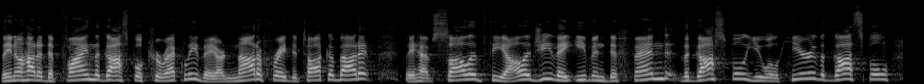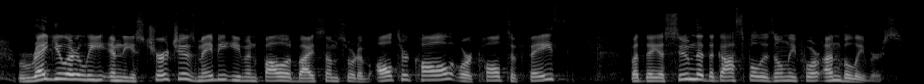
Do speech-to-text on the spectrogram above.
They know how to define the gospel correctly. They are not afraid to talk about it. They have solid theology. They even defend the gospel. You will hear the gospel regularly in these churches, maybe even followed by some sort of altar call or call to faith. But they assume that the gospel is only for unbelievers.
